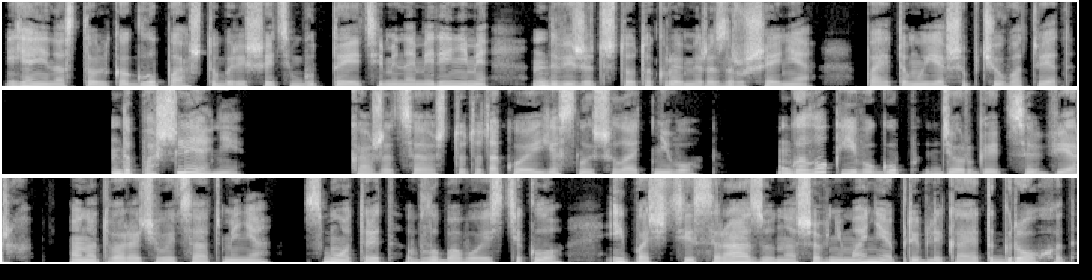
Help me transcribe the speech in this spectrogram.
я не настолько глупа, чтобы решить, будто этими намерениями движет что-то, кроме разрушения. Поэтому я шепчу в ответ. «Да пошли они!» Кажется, что-то такое я слышала от него. Уголок его губ дергается вверх, он отворачивается от меня, смотрит в лобовое стекло, и почти сразу наше внимание привлекает грохот.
